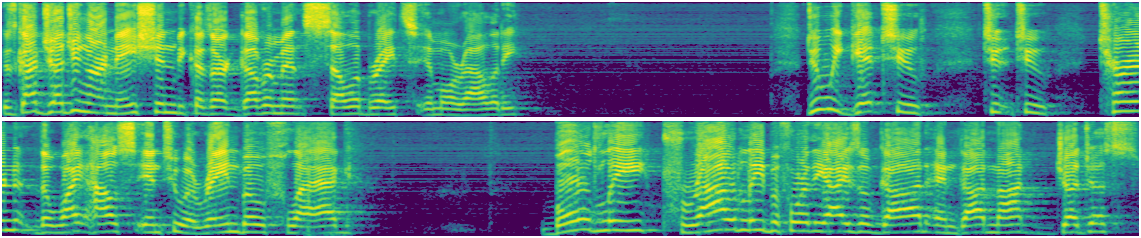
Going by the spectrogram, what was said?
Is God judging our nation because our government celebrates immorality? Do we get to, to, to turn the White House into a rainbow flag boldly, proudly before the eyes of God and God not judge us?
